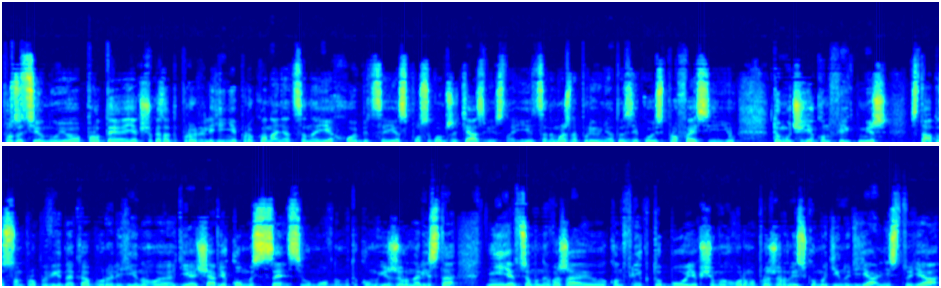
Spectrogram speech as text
позиціоную. Проте, якщо казати про релігійні переконання, це не є хобі, це є способом життя, звісно, і це не можна порівнювати з якоюсь професією. Тому чи є конфлікт між статусом проповідника або релігійного діяча в якомусь сенсі, умовному такому, і журналіста? Ні, я в цьому не вважаю конфлікту. Бо якщо ми говоримо про журналістську медійну діяльність, то я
